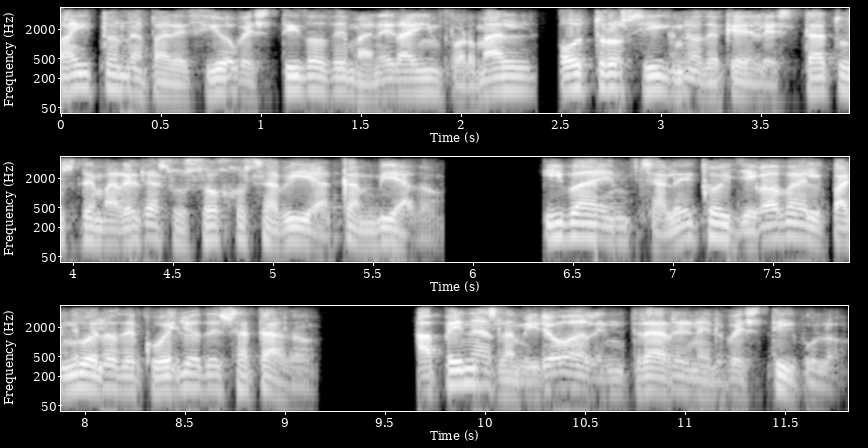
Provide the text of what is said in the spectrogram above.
Python apareció vestido de manera informal, otro signo de que el estatus de Mare a sus ojos había cambiado. Iba en chaleco y llevaba el pañuelo de cuello desatado. Apenas la miró al entrar en el vestíbulo.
